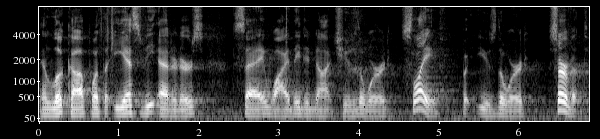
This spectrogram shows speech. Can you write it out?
and look up what the ESV editors say why they did not choose the word slave but use the word servant.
